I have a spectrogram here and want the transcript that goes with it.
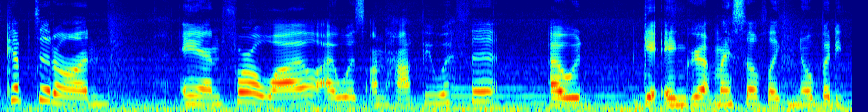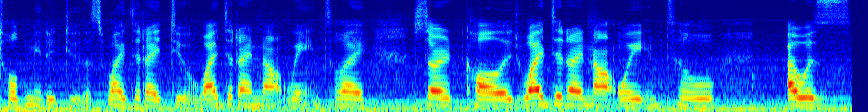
kept it on, and for a while I was unhappy with it. I would get angry at myself like nobody told me to do this. Why did I do it? Why did I not wait until I started college? Why did I not wait until I was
